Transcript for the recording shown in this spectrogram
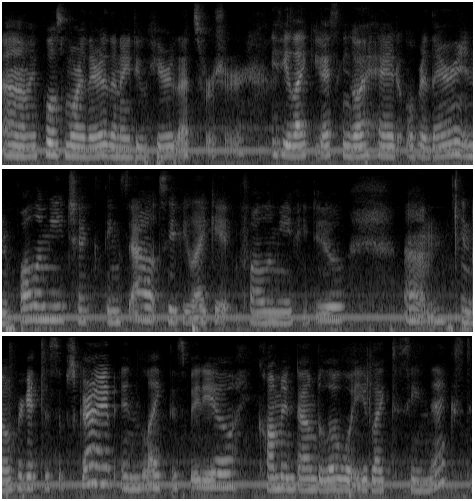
Um, I post more there than I do here, that's for sure. If you like, you guys can go ahead over there and follow me, check things out, see if you like it, follow me if you do. Um, and don't forget to subscribe and like this video. Comment down below what you'd like to see next.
